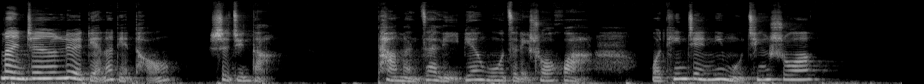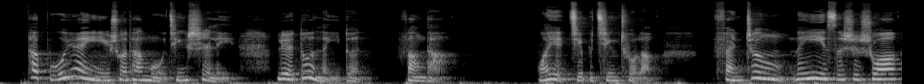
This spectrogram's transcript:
曼桢略点了点头。世君道：“他们在里边屋子里说话，我听见你母亲说，他不愿意说他母亲事里，略顿了一顿，方道。”我也记不清楚了，反正那意思是说，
